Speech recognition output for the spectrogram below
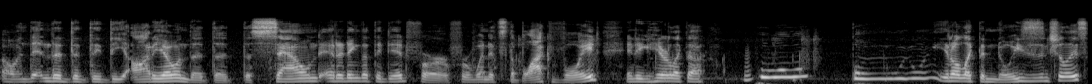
Oh, and then the, the, the, the, audio and the, the, the sound editing that they did for, for when it's the black void, and you can hear like the, you know, like the noises and shit.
